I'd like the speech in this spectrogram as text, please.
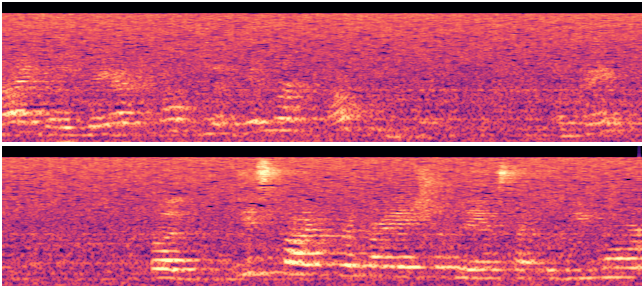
Friday, they are help, they are helping them. Okay? But this part of preparation, they start to be more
